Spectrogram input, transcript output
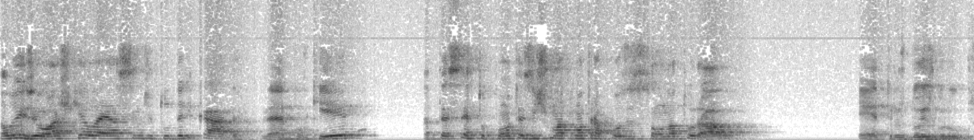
Luiz, eu acho que ela é, acima de tudo, delicada, né? Porque até certo ponto existe uma contraposição natural entre os dois grupos,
